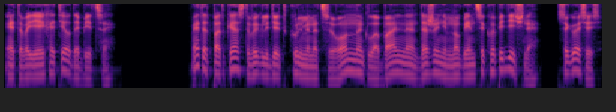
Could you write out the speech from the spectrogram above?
Этого я и хотел добиться. Этот подкаст выглядит кульминационно, глобально, даже немного энциклопедично. Согласись?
